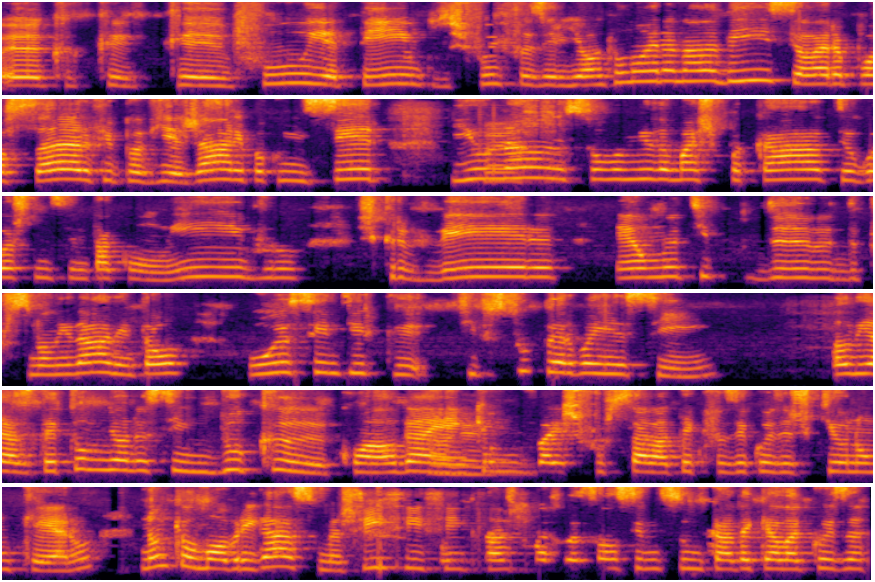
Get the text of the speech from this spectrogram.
eh, que, que- que fui a templos, fui fazer yoga, ele não era nada disso, ele era para o surf, e para viajar e para conhecer, e eu Pois. não, eu sou uma miúda mais pacata, eu gosto de me sentar com um livro, escrever, é o meu tipo de, de personalidade, então, ou eu sentir que estive super bem assim, aliás, até estou melhor assim do que com alguém em que eu me vejo forçada a ter que fazer coisas que eu não quero, não que ele me obrigasse, mas Sim, sim, sim, claro. estás numa relação sentes um bocado aquela coisa,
